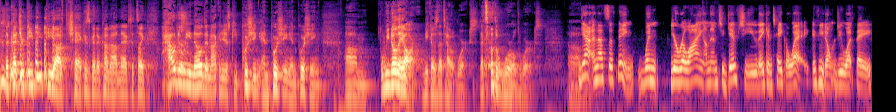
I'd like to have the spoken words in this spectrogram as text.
the cut your PPP off check is going to come out next. It's like how do we know they're not going to just keep pushing and pushing and pushing? Um, we know they are because that's how it works. That's how the world works. yeah, and that's the thing. When you're relying on them to give to you, they can take away if you don't do what they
